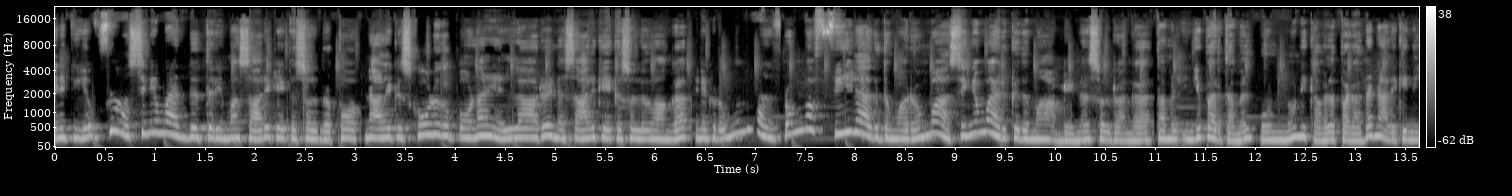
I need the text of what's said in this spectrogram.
எனக்கு எவ்வளவு அசிங்கமா இருந்தது தெரியுமா சாரி கேட்க சொல்றப்போ. நாளைக்கு ஸ்கூலுக்கு போனா எல்லாரும் என்ன சாரி கேட்க சொல்லுவாங்க. எனக்கு ரொம்ப ரொம்ப ஃபீல் ஆகுதுமா ரொம்ப அசிங்கமா இருக்குதுமா அப்படின்னு சொல்றாங்க. தமிழ் இங்க பாரு தமிழ் ஒன்னும் நீ கவலைப்படாத. நாளைக்கு நீ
